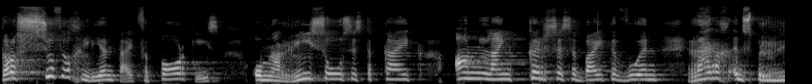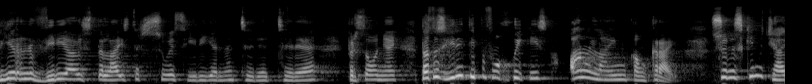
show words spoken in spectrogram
Daar is soveel geleentheid vir paartjies om na resources te kyk, aanlyn kursusse by te woon, regtig inspirerende video's te luister soos hierdie ene tere tere. Verstaan jy? Dat ons hierdie tipe van goedjies aanlyn kan kry. So miskien moet jy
